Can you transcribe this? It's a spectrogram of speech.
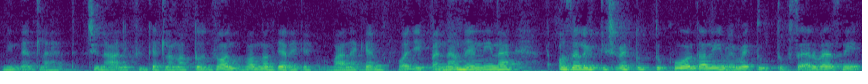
mindent lehet csinálni, független attól, hogy van, vannak gyerekek már nekem, vagy éppen nem lennének. Azelőtt is meg tudtuk oldani, meg meg tudtuk szervezni.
